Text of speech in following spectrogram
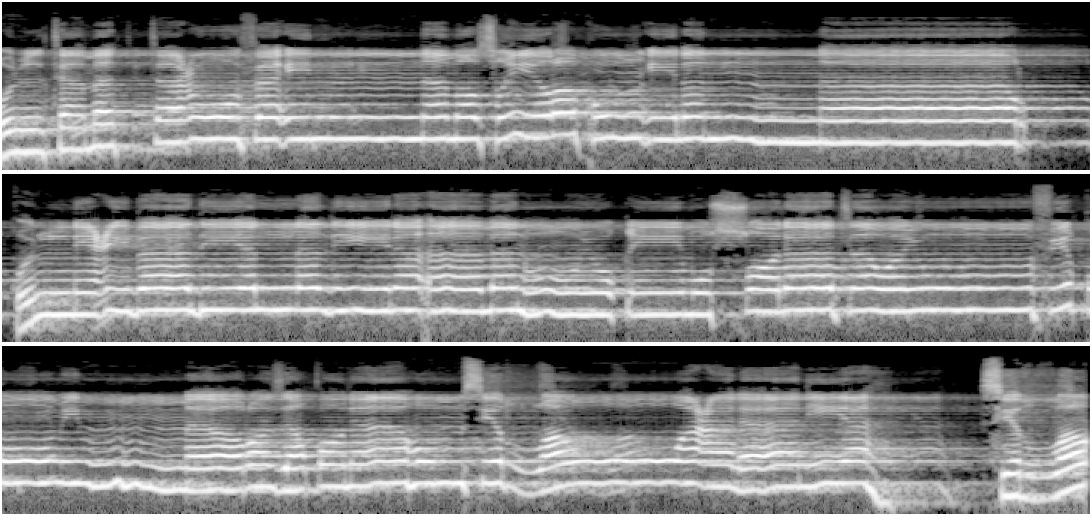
قل تمتعوا فان مصيركم إلى النار قل لعبادي الذين امنوا يقيموا الصلاه وينفقوا مما رزقناهم سرا وعلانيه سرا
